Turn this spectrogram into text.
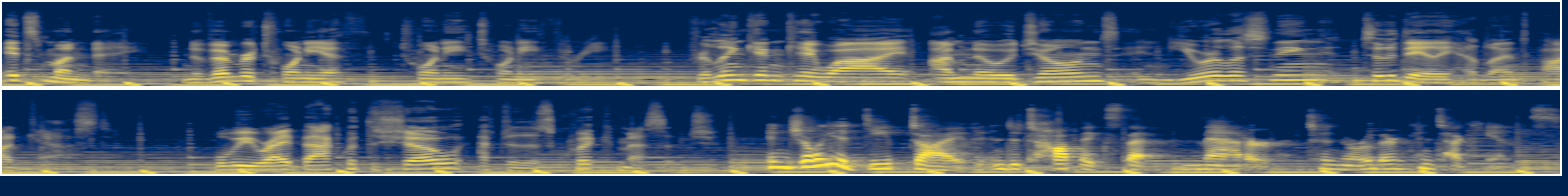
It's Monday, November 20th, 2023. For LINK nky, I'm Noah Jones, and you are listening to the Daily Headlines Podcast. We'll be right back with the show after this quick message. Enjoy a deep dive into topics that matter to Northern Kentuckians.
